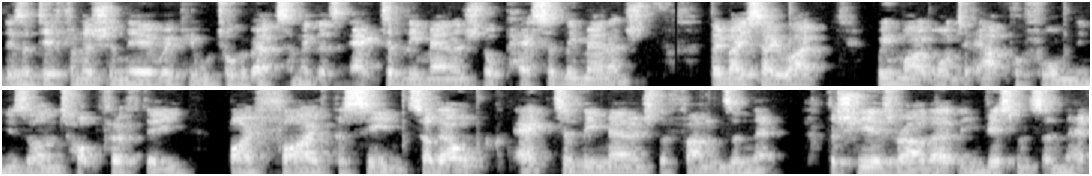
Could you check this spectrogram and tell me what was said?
there's a definition there where people talk about something that's actively managed or passively managed. They may say, right, we might want to outperform the New Zealand top 50 by 5%. So they'll actively manage the funds in that, the shares rather, the investments in that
